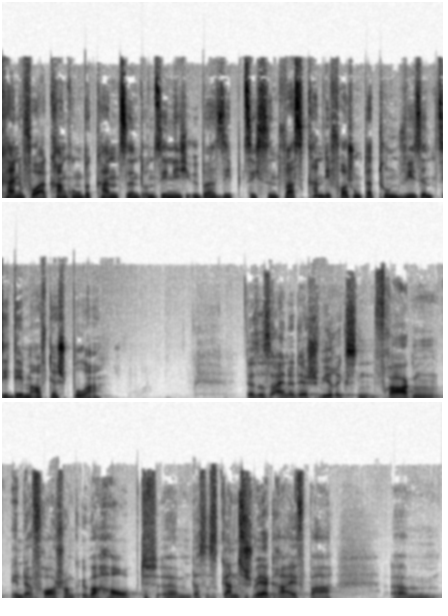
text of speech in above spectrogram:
keine Vorerkrankungen bekannt sind und sie nicht über 70 sind. Was kann die Forschung da tun? Wie sind Sie dem auf der Spur? Das ist eine der schwierigsten Fragen in der Forschung überhaupt. Ähm, das ist ganz schwer greifbar, ähm,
